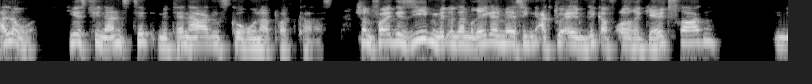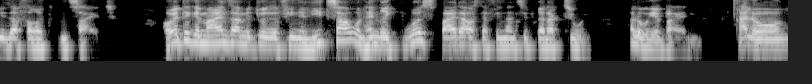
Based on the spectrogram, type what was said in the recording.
Hallo, hier ist Finanztipp mit Tenhagens Corona-Podcast. Schon Folge 7 mit unserem regelmäßigen aktuellen Blick auf eure Geldfragen in dieser verrückten Zeit. Heute gemeinsam mit Josephine Lietzau und Hendrik Burs, beide aus der Finanztipp-Redaktion. Hallo, ihr beiden. Hallo.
